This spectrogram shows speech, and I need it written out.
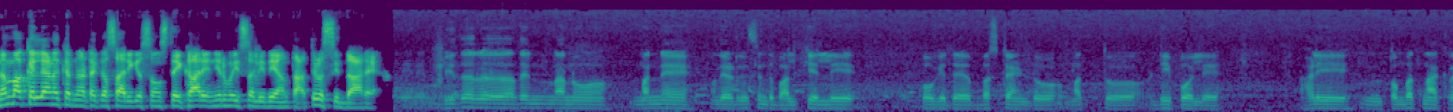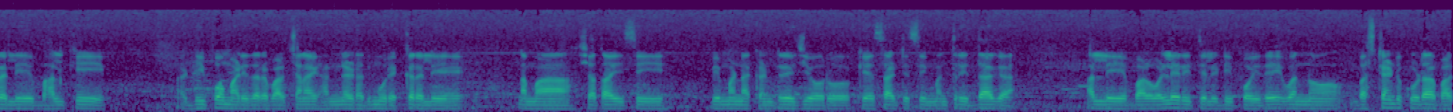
ನಮ್ಮ ಕಲ್ಯಾಣ ಕರ್ನಾಟಕ ಸಾರಿಗೆ ಸಂಸ್ಥೆ ಕಾರ್ಯನಿರ್ವಹಿಸಲಿದೆ ಅಂತ ತಿಳಿಸಿದ್ದಾರೆ. ಬೀದರ್ ಅದೇ ನಾನು ಮೊನ್ನೆ ಒಂದು ಎರಡು ದಿವಸದಿಂದ ಬಾಲ್ಕಿಯಲ್ಲಿ ಹೋಗಿದ್ದೆ, ಬಸ್ ಸ್ಟ್ಯಾಂಡು ಮತ್ತು ಡಿಪೋಲಿ. ಹಳಿ ತೊಂಬತ್ನಾಲ್ಕರಲ್ಲಿ ಬಾಲ್ಕಿ ಡಿಪೋ ಮಾಡಿದ್ದಾರೆ, ಭಾಳ ಚೆನ್ನಾಗಿ ಹನ್ನೆರಡು, ಹದಿಮೂರು ಎಕರಲ್ಲಿ ನಮ್ಮ ಶತಾಯಿಸಿ ಭೀಮಣ್ಣ ಖಂಡ್ರೇಜಿಯವರು K S R T C ಮಂತ್ರಿ ಇದ್ದಾಗ ಅಲ್ಲಿ ಭಾಳ ಒಳ್ಳೆ ರೀತಿಯಲ್ಲಿ ಡಿಪೋ ಇದೆ. ಇವನ್ನು ಬಸ್ ಸ್ಟ್ಯಾಂಡು ಕೂಡ ಭಾಳ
